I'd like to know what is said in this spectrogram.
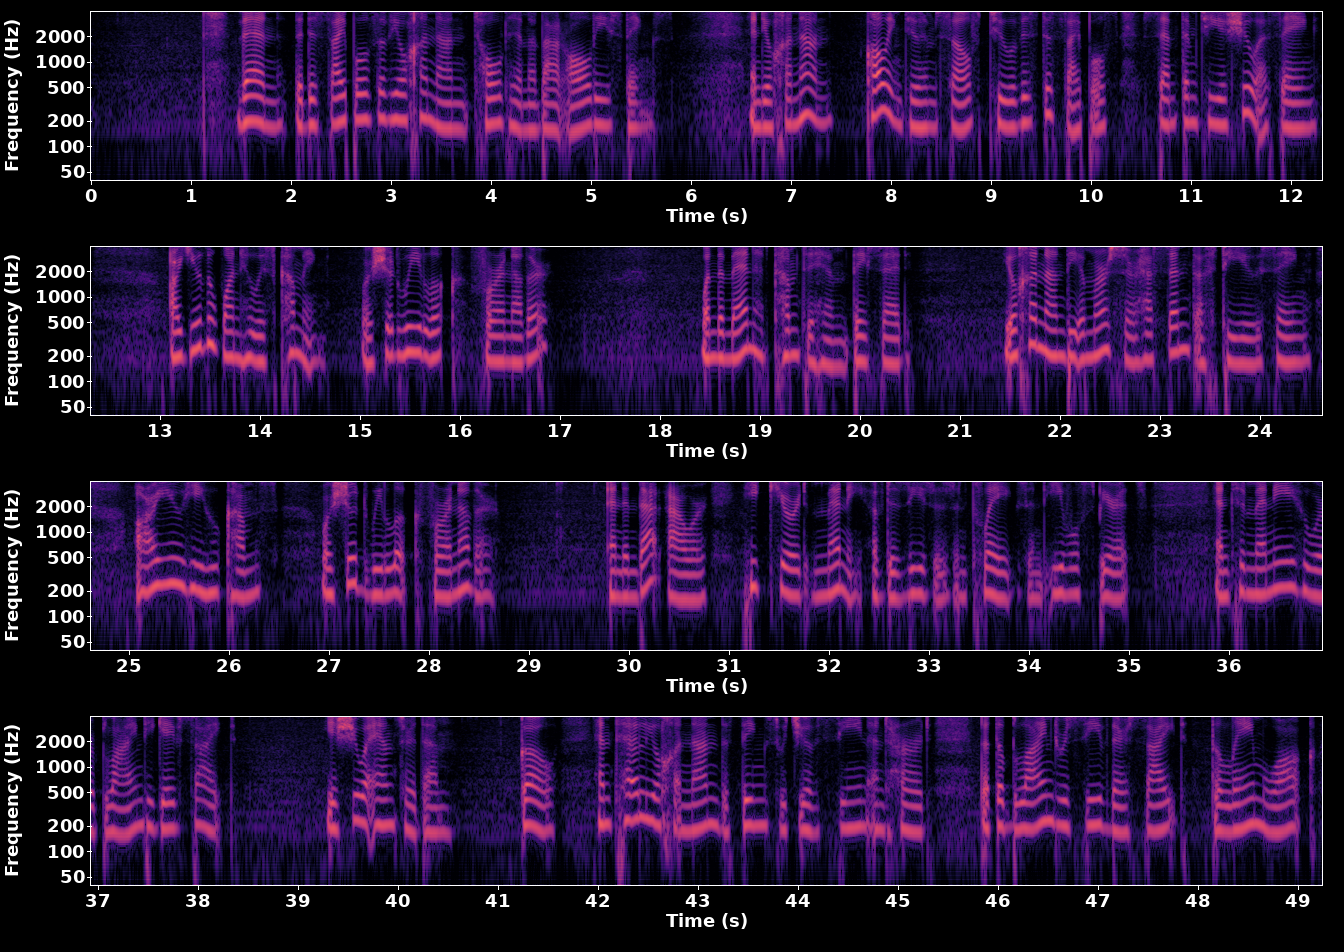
Then the disciples of Yochanan told him about all these things. And Yochanan calling to himself two of his disciples, sent them to Yeshua, saying, Are you the one who is coming, or should we look for another? When the men had come to him, they said, Yochanan the Immerser has sent us to you, saying, Are you he who comes, or should we look for another? And in that hour he cured many of diseases and plagues and evil spirits, and to many who were blind he gave sight. Yeshua answered them, Go and tell Yochanan the things which you have seen and heard, that the blind receive their sight, the lame walk,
